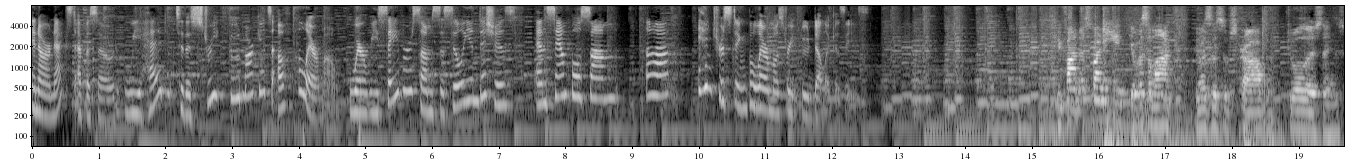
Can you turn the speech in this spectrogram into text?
In our next episode, we head to the street food markets of Palermo, where we savor some Sicilian dishes and sample some, uh, interesting Palermo street food delicacies. If you find us funny, give us a like, give us a subscribe, do all those things.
